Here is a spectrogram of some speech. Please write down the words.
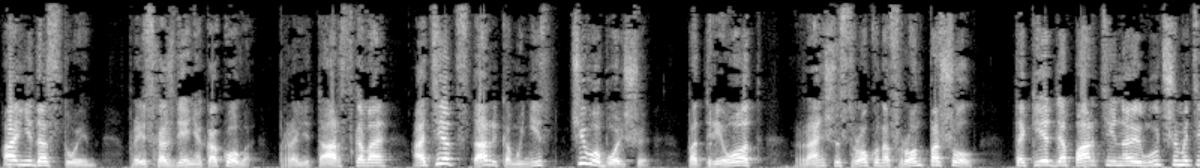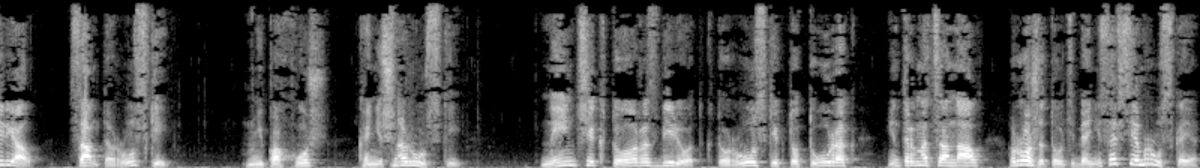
а недостоин. Происхождение какого? Пролетарского. Отец старый коммунист. Чего больше? Патриот. Раньше сроку на фронт пошел. Такие для партии наилучший материал. Сам-то русский. Не похож. Конечно, русский. Нынче кто разберет, кто русский, кто турок, интернационал. Рожа-то у тебя не совсем русская.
